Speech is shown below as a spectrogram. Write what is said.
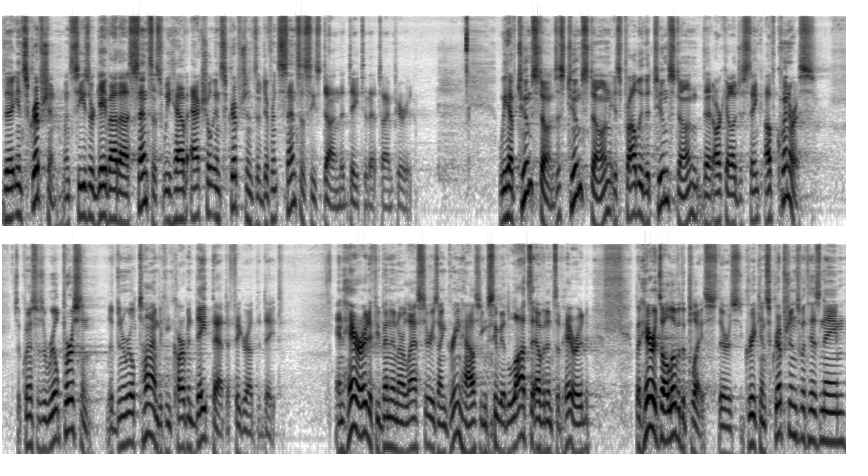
The inscription, when Caesar gave out a census, we have actual inscriptions of different censuses he's done that date to that time period. We have tombstones. This tombstone is probably the tombstone that archaeologists think of Quirinius. So Quirinius was a real person, lived in a real time. We can carve and date that to figure out the date. And Herod, if you've been in our last series on greenhouse, you can see we had lots of evidence of Herod. But Herod's all over the place. There's Greek inscriptions with his name.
